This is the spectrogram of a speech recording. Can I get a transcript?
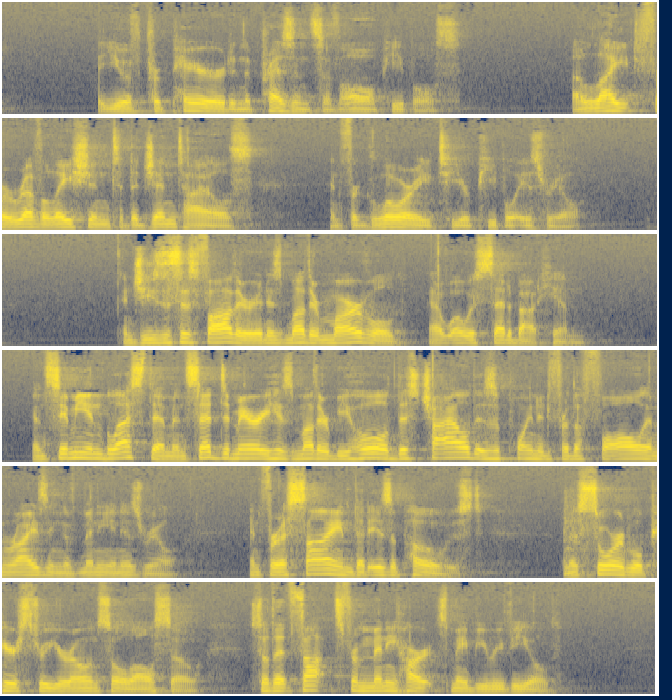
that you have prepared in the presence of all peoples, a light for revelation to the Gentiles and for glory to your people Israel. And Jesus' father and his mother marveled at what was said about him. And Simeon blessed them and said to Mary his mother, Behold, this child is appointed for the fall and rising of many in Israel, and for a sign that is opposed. And a sword will pierce through your own soul also, so that thoughts from many hearts may be revealed.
